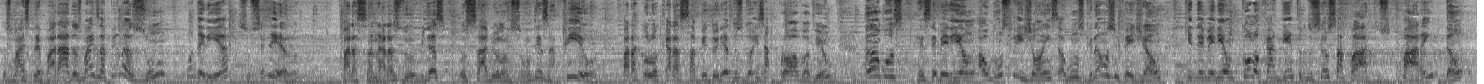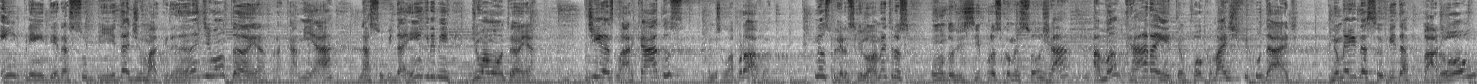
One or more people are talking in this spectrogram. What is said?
os mais preparados, mas apenas um poderia sucedê-lo. Para sanar as dúvidas, o sábio lançou um desafio para colocar a sabedoria dos dois à prova, viu? Ambos receberiam alguns feijões, alguns grãos de feijão que deveriam colocar dentro dos seus sapatos, para então empreender a subida de uma grande montanha, para caminhar na subida íngreme de uma montanha. Dias marcados, começou a prova. Nos primeiros quilômetros, um dos discípulos começou já a mancar aí, ter um pouco mais de dificuldade. No meio da subida, parou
